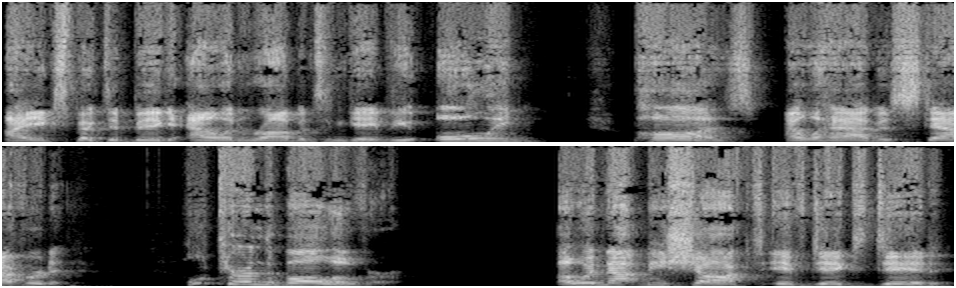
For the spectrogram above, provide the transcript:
I expect a big Allen Robinson game. The only pause I will have is Stafford will turn the ball over. I would not be shocked if Diggs did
